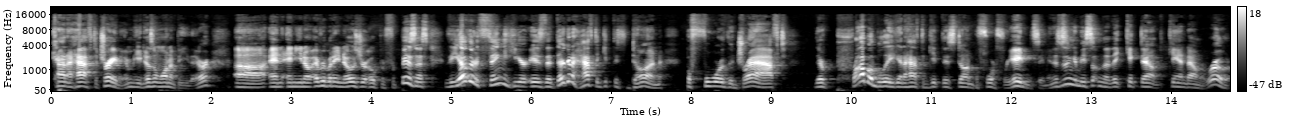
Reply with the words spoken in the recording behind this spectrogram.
kind of have to trade him. He doesn't want to be there, uh, and and you know everybody knows you're open for business. The other thing here is that they're going to have to get this done before the draft they're probably going to have to get this done before free agency. I mean, this isn't going to be something that they kick down the can down the road.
